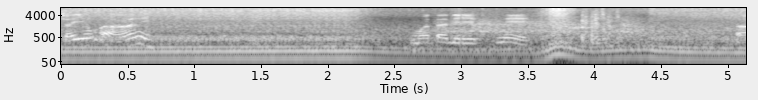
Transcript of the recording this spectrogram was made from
Saya orang lah ni Rumah tadi Ni ha.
